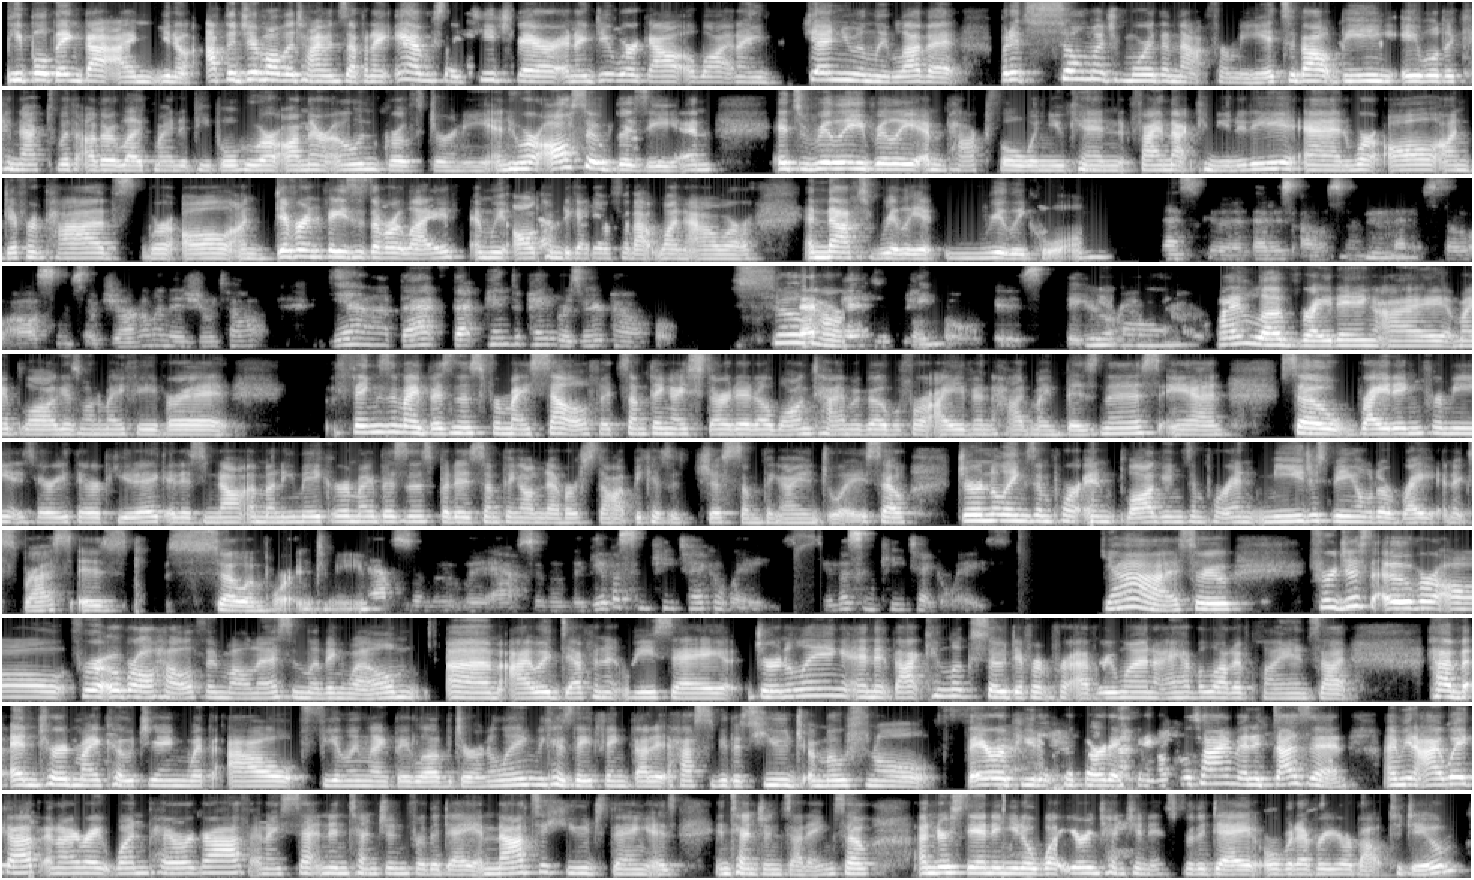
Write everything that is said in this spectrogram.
people think that I'm, you know, at the gym all the time and stuff. And I am because I teach there and I do work out a lot and I genuinely love it. But it's so much more than that for me. It's about being able to connect with other like minded people who are on their own growth journey and who are also busy. And it's really, really impactful when you can find that community and we're all on different paths. We're all on different phases of our life and we all come together for that one hour. And that's really, really cool. That's good. That is awesome. Yeah. That mm-hmm. is so awesome. So journaling is your top. Yeah, that that pen to paper is very powerful. So that powerful. pen to paper is very Yeah. powerful. I love writing. I my blog is one of my favorite things in my business for myself. It's something I started a long time ago before I even had my business. And so writing for me is very therapeutic. It is not a money maker in my business, but it's something I'll never stop because it's just something I enjoy. So journaling is important, blogging is important. Me just being able to write and express is so important to me. Absolutely, absolutely. Give us some key takeaways. Give us some key takeaways. Yeah. So for just overall for overall health and wellness and living well, um, I would definitely say journaling, and it, that can look so different for everyone. I have a lot of clients that have entered my coaching without feeling like they love journaling because they think that it has to be this huge emotional therapeutic cathartic thing all the time and it doesn't. I mean i wake up and i write one paragraph and i set an intention for the day and that's a huge thing is intention setting. So understanding you know what your intention is for the day or whatever you're about to do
